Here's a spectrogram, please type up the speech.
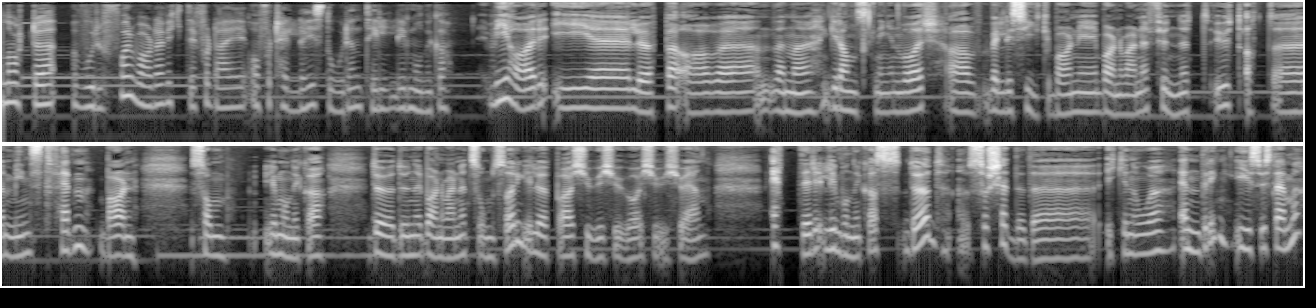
Anne Marte, hvorfor var det viktig for deg å fortelle historien til Liv Monica? Vi har i eh, løpet av eh, denne granskningen vår av veldig syke barn i barnevernet funnet ut at eh, minst fem barn som Liv Monica døde under barnevernets omsorg i løpet av 2020 og 2021. Etter Liv Monicas død så skjedde det ikke noe endring i systemet.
